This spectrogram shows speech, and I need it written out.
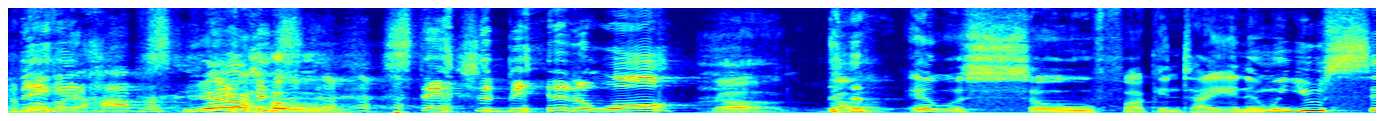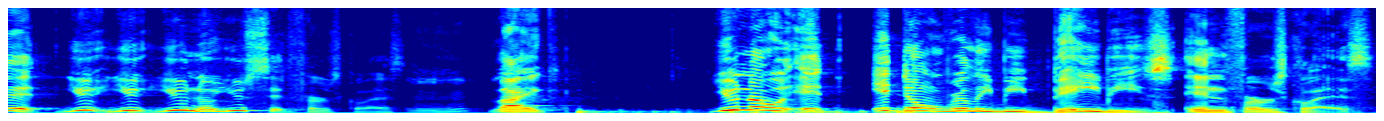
Big- Like hopper. Yo. Stash the bed in the wall. dog, dog. It was so fucking tight. And then when you sit, you you you know you sit first class. Mm-hmm. Like, you know it it don't really be babies in first class.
